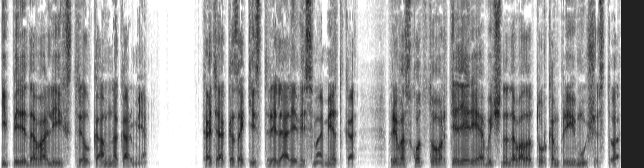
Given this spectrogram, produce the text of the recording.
и передавали их стрелкам на корме. Хотя казаки стреляли весьма метко, превосходство в артиллерии обычно давало туркам преимущество,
